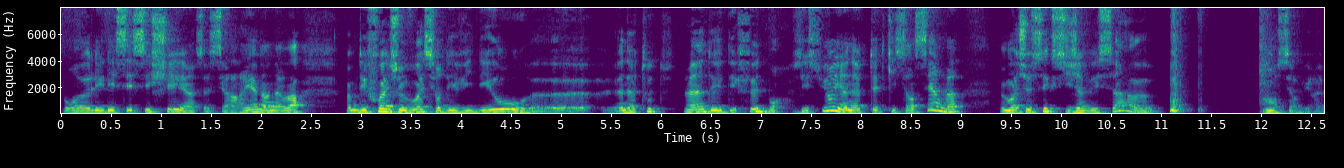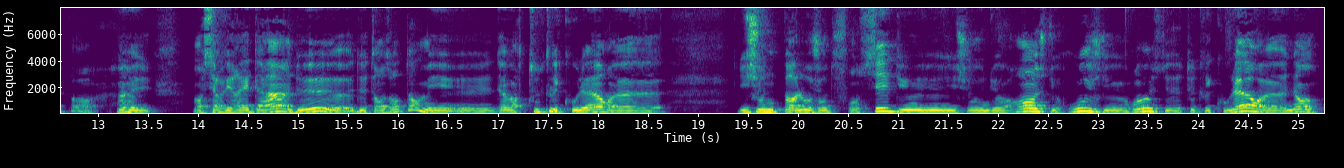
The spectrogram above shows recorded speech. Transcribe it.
pour les laisser sécher, hein. ça sert à rien d'en avoir. Comme des fois, je vois sur des vidéos, euh, il y en a toutes plein des, des feutres, bon, c'est sûr, il y en a peut-être qui s'en servent, hein. mais moi je sais que si j'avais ça, on m'en servirait pas. on m'en servirait d'un, deux, de temps en temps, mais d'avoir toutes les couleurs du jaune pâle au jaune foncé, du jaune orange, du rouge, du rose, de toutes les couleurs. Euh, non,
